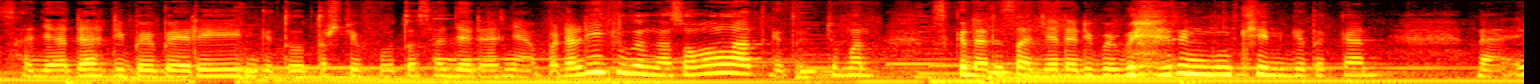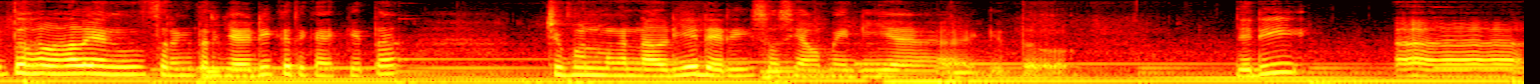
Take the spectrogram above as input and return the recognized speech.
sajadah dibeberin gitu terus difoto sajadahnya. Padahal dia juga nggak sholat gitu. Cuman sekedar sajadah dibeberin mungkin gitu kan nah itu hal-hal yang sering terjadi ketika kita cuman mengenal dia dari sosial media gitu. Jadi uh,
